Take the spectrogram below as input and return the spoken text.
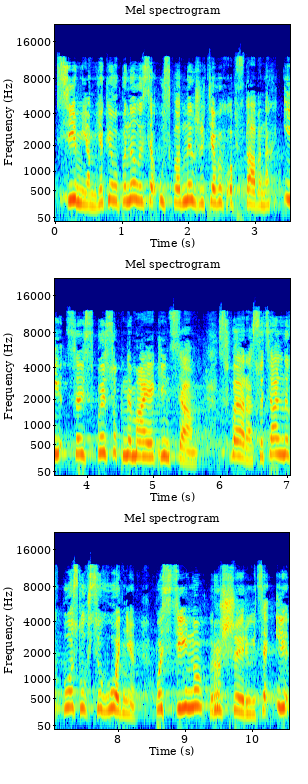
сім'ям, які опинилися у складних життєвих обставинах. І цей список не має кінця. Сфера соціальних послуг сьогодні постійно розширюється, і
